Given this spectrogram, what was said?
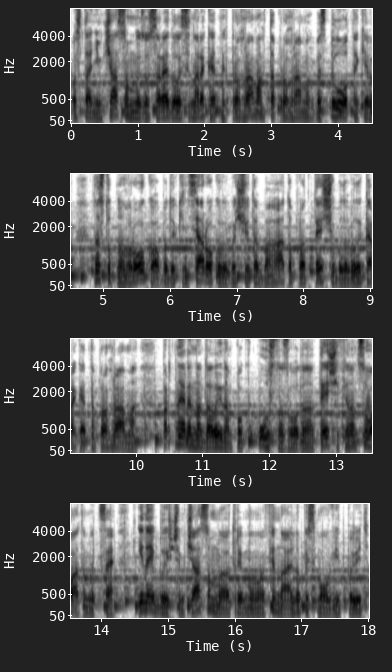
Останнім часом ми зосередилися на ракетних програмах та програмах безпілотників. Наступного року або до кінця року ви почуєте багато про те, що буде велика ракетна програма. Партнери надали нам поки усну згоду на те, що фінансуватимуть це. І найближчим часом ми отримаємо фінальну письмову відповідь.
